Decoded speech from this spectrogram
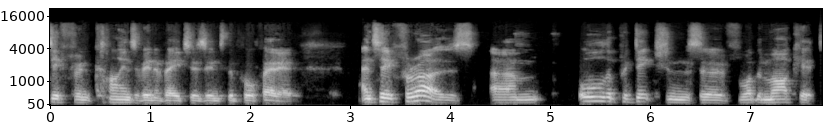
different kinds of innovators into the portfolio. And so for us, um, all the predictions of what the market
